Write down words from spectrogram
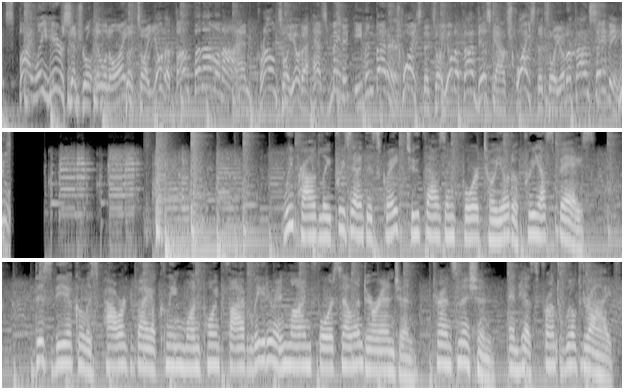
It's finally here, Central Illinois. The Toyota-thon phenomenon. And Crown Toyota has made it even better. Twice the Toyota-thon discount, twice the Toyota-thon savings. New We proudly present this great 2004 Toyota Prius Base. This vehicle is powered by a clean 1.5-liter inline four-cylinder engine, transmission, and has front-wheel drive.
